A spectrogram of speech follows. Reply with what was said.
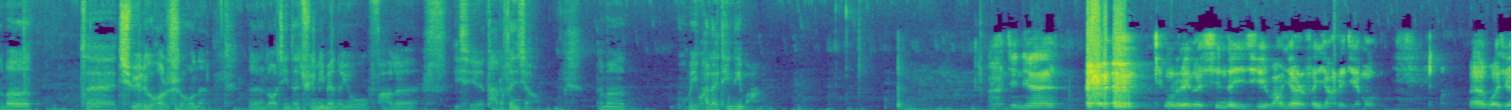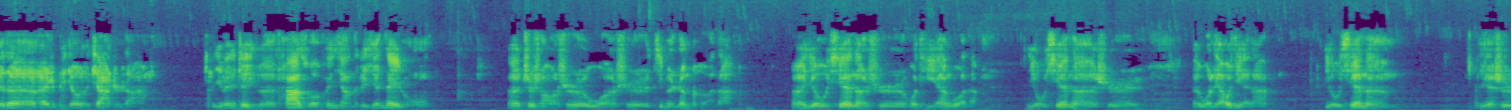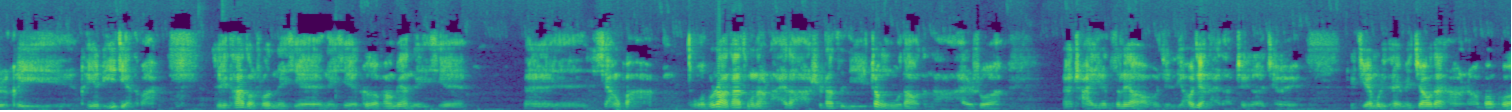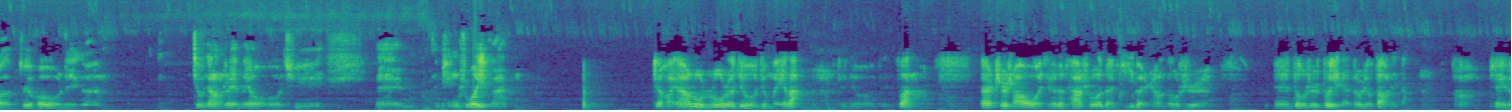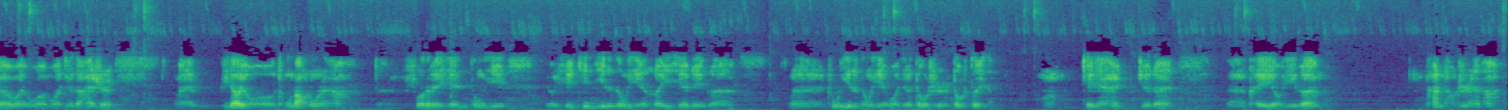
那么在七月六号的时候呢，呃，老金在群里面呢又发了一些他的分享，那么我们一块来听听吧。啊，今天 听了这个新的一期王先生分享这节目，呃，我觉得还是比较有价值的，因为这个他所分享的这些内容，呃，至少是我是基本认可的，呃，有些呢是我体验过的，有些呢是呃我了解的，有些呢也是可以可以理解的吧。所以他所说的那些那些各个方面的一些呃想法，我不知道他从哪儿来的啊，是他自己证悟到的呢，还是说呃查一些资料就了解来的？这个这个这节目里他也没交代啊。然后包括最后这个九江老师也没有去呃评说一番，这好像录着录着就就没了，这就算了。但是至少我觉得他说的基本上都是，呃，都是对的，都是有道理的，啊，这个我我我觉得还是，呃，比较有同道中人啊，说的这些东西，有一些禁忌的东西和一些这个，呃，注意的东西，我觉得都是都是对的，这点还觉得，呃，可以有一个探讨之人啊。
